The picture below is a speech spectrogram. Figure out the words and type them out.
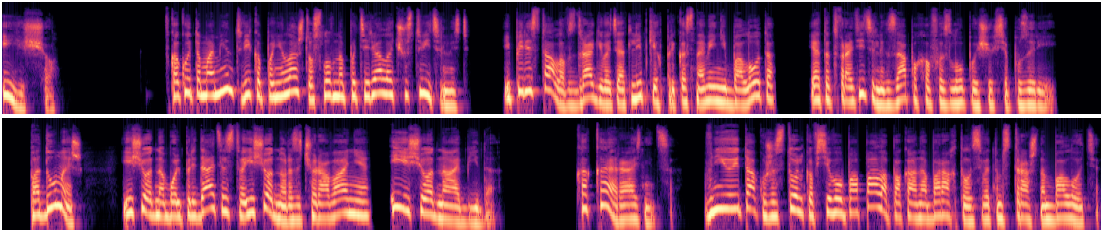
и еще. В какой-то момент Вика поняла, что словно потеряла чувствительность и перестала вздрагивать от липких прикосновений болота и от отвратительных запахов из лопающихся пузырей. Подумаешь, еще одна боль предательства, еще одно разочарование и еще одна обида. Какая разница? В нее и так уже столько всего попало, пока она барахталась в этом страшном болоте.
